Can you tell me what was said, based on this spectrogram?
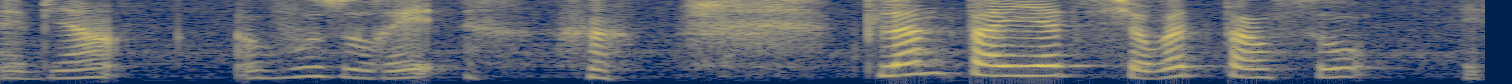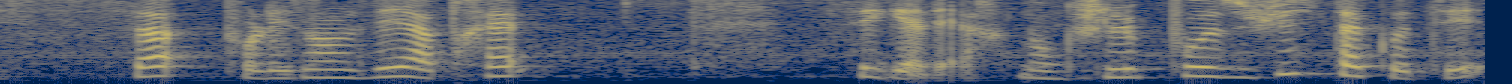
eh bien, vous aurez plein de paillettes sur votre pinceau et ça, pour les enlever après, c'est galère. Donc je le pose juste à côté.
